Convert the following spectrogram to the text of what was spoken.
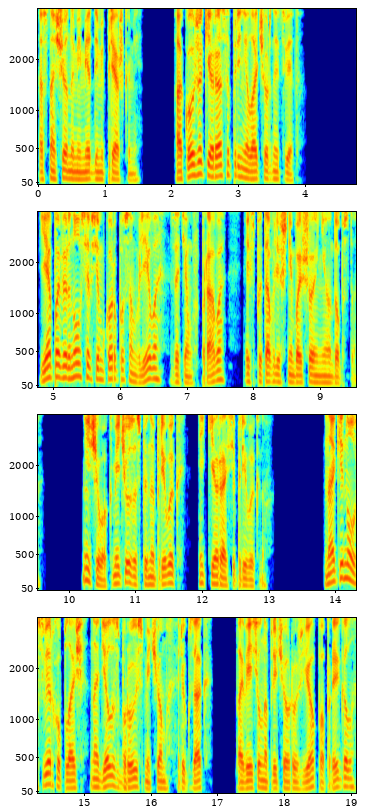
оснащенными медными пряжками, а кожа керасы приняла черный цвет. Я повернулся всем корпусом влево, затем вправо, испытав лишь небольшое неудобство. Ничего, к мечу за спиной привык и к керасе привыкну. Накинул сверху плащ, надел сбрую с мечом, рюкзак, повесил на плечо ружье, попрыгал.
